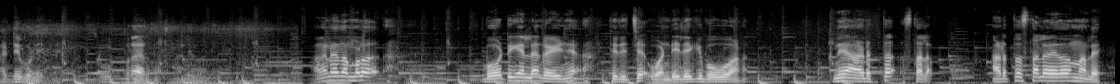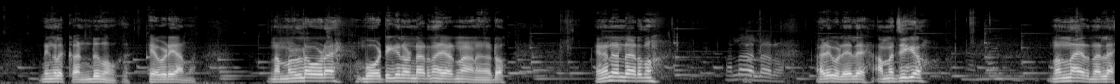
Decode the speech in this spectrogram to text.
അടിപൊളി. സൂപ്പറായിരുന്നു അടിപൊളി. അങ്ങനെ നമ്മൾ ബോട്ടിംഗ് എല്ലാം കഴിഞ്ഞ് തിരിച്ച് വണ്ടിയിലേക്ക് പോവുകയാണ്. ഇനി അടുത്ത സ്ഥലം. അടുത്ത സ്ഥലം ഏതാണെന്നല്ലേ നിങ്ങൾ കണ്ടു നോക്ക്. എവിടെയാന്ന്? നമ്മളുടെ കൂടെ ബോട്ടിങ്ങിലുണ്ടായിരുന്ന ചേട്ടനാണ് കേട്ടോ. എങ്ങനെ ഉണ്ടായിരുന്നു അടിപൊളി അല്ലേ? അമ്മച്ചിക്കോ? നന്നായിരുന്നു. അല്ലേ?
